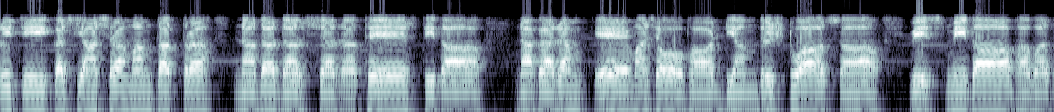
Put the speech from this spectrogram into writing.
ऋचिकस्याश्रमं तत्र न ददर्शरथे स्थिता। नगरं हेमशोभाढ्यं दृष्ट्वा सा विस्मिताभवत्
